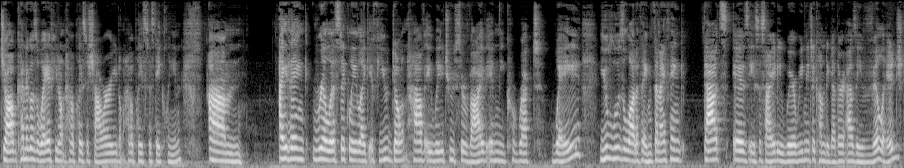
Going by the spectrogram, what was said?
job kind of goes away if you don't have a place to shower, you don't have a place to stay clean. Um, I think realistically, like if you don't have a way to survive in the correct way, you lose a lot of things. And I think that is a society where we need to come together as a village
